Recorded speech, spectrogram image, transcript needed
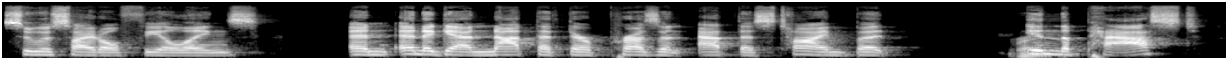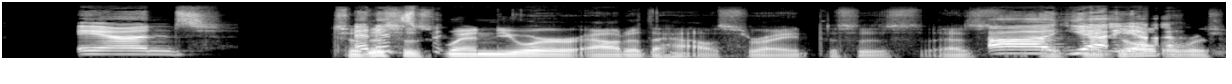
suicidal feelings and and again not that they're present at this time but Right. in the past and so and this is when you were out of the house, right? This is as, Uh, as yeah, adult, yeah. or was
